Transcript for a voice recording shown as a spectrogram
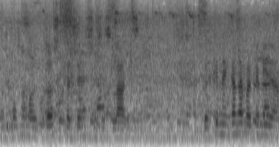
Nosotros somos dos pretensos sluts. Pero es que me encanta porque mira.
